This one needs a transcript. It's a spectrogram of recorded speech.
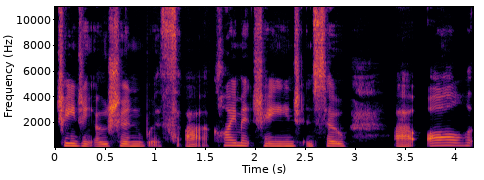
changing ocean with uh, climate change. And so uh, all,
